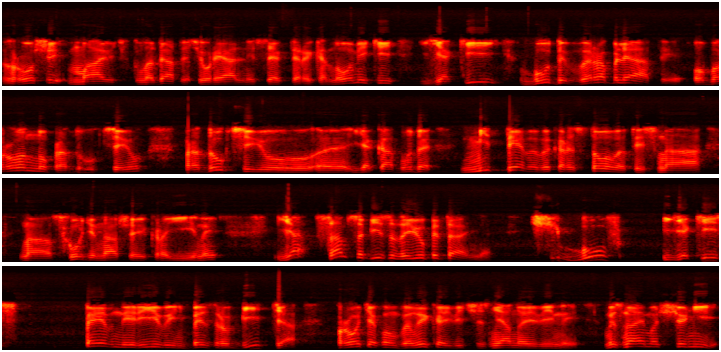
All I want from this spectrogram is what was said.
гроші мають вкладатися у реальний сектор економіки, який буде виробляти оборонну продукцію, продукцію, е, яка буде міттєво використовуватись на, на сході нашої країни. Я сам собі задаю питання, чи був якийсь певний рівень безробіття протягом Великої вітчизняної війни. Ми знаємо, що ні.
